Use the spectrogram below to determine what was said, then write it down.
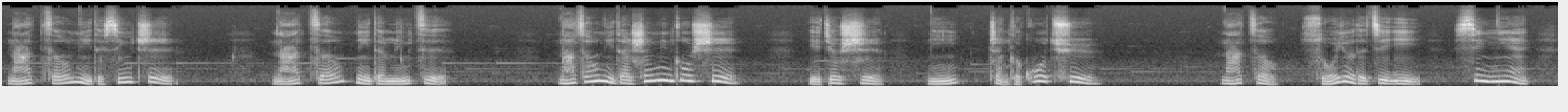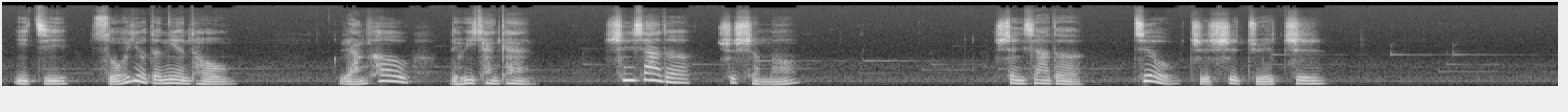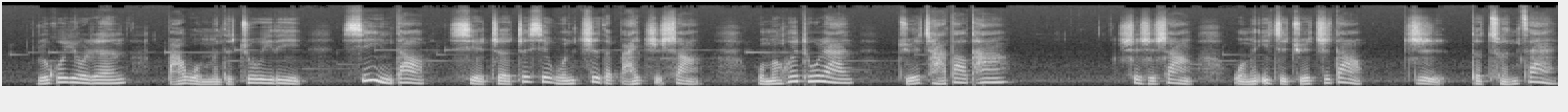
拿走你的心智，拿走你的名字，拿走你的生命故事，也就是你整个过去，拿走。所有的记忆、信念以及所有的念头，然后留意看看，剩下的是什么？剩下的就只是觉知。如果有人把我们的注意力吸引到写着这些文字的白纸上，我们会突然觉察到它。事实上，我们一直觉知到纸的存在，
